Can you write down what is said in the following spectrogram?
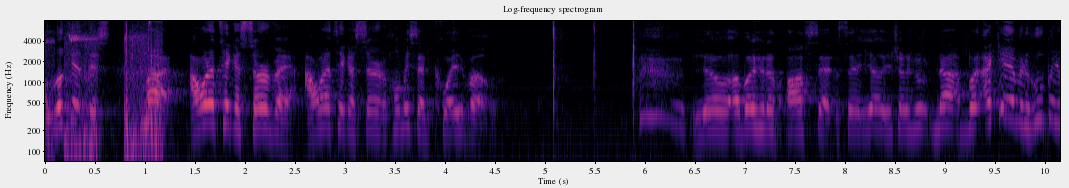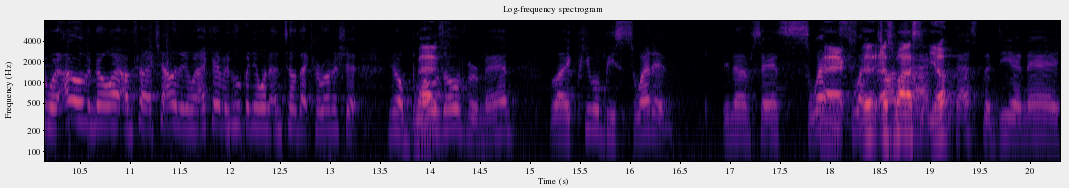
look at this. All right, I want to take a survey. I want to take a survey. Homie said Quavo. Yo, I'm gonna hit up Offset. Say, yo, you trying to hoop? Nah, but I can't even hoop anyone. I don't even know why I'm trying to challenge anyone. I can't even hoop anyone until that Corona shit, you know, blows over, man. Like people be sweating. You know what I'm saying? Sweat Facts. sweat. That's why I yep. That's the DNA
